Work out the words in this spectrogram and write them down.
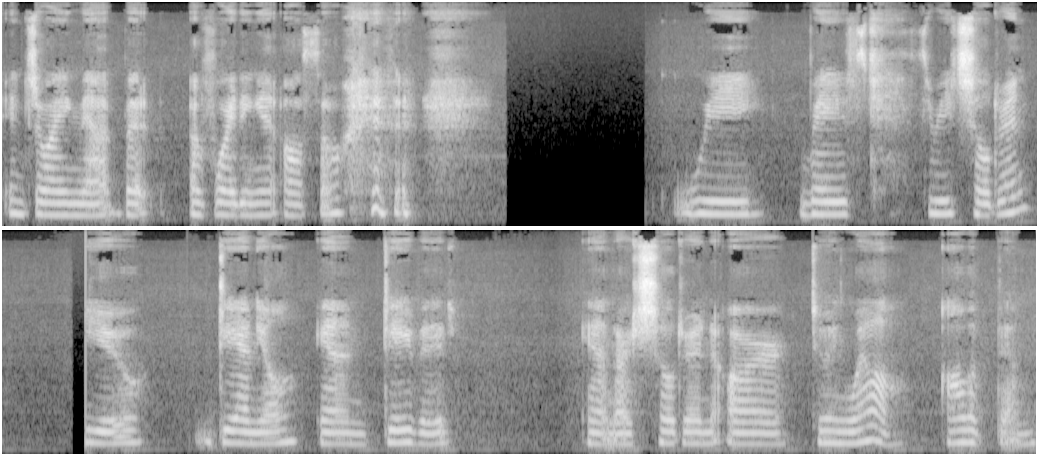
enjoying that, but avoiding it also. we raised three children you, Daniel, and David, and our children are doing well, all of them.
